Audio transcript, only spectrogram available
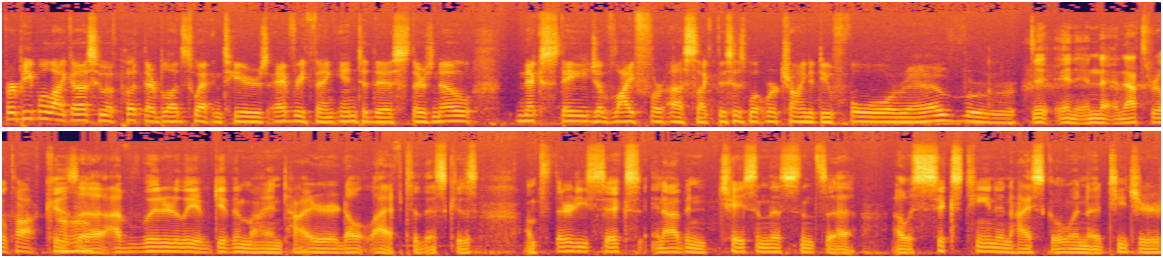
for people like us who have put their blood, sweat, and tears, everything into this. There's no next stage of life for us. Like this is what we're trying to do forever. And and, and that's real talk because Uh-huh. uh, I've literally have given my entire adult life to this because I'm 36 and I've been chasing this since uh, I was 16 in high school when a teacher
